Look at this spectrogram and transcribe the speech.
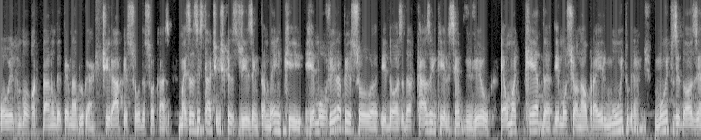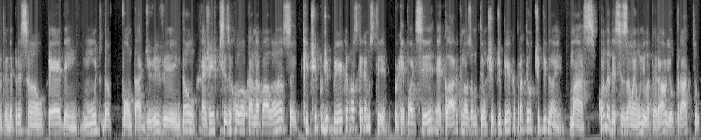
ou ele morar num determinado lugar, tirar a pessoa da sua casa. Mas as estatísticas dizem também que remover a pessoa idosa da casa em que ele sempre viveu é uma queda emocional para ele muito grande. Muitos idosos entram em depressão, perdem muito da vontade de viver. Então, a gente precisa colocar na balança que tipo de perca nós queremos ter. Porque pode ser, é claro que nós vamos ter um tipo de perca para ter outro tipo de ganho. Mas, quando a decisão é unilateral e eu trato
